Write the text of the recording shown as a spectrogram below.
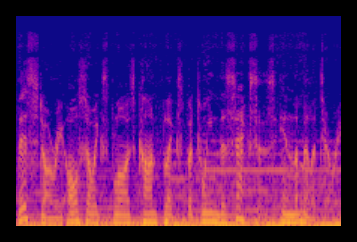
this story also explores conflicts between the sexes in the military.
